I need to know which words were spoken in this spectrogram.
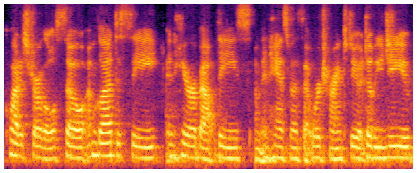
quite a struggle. So I'm glad to see and hear about these um, enhancements that we're trying to do at WGU.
